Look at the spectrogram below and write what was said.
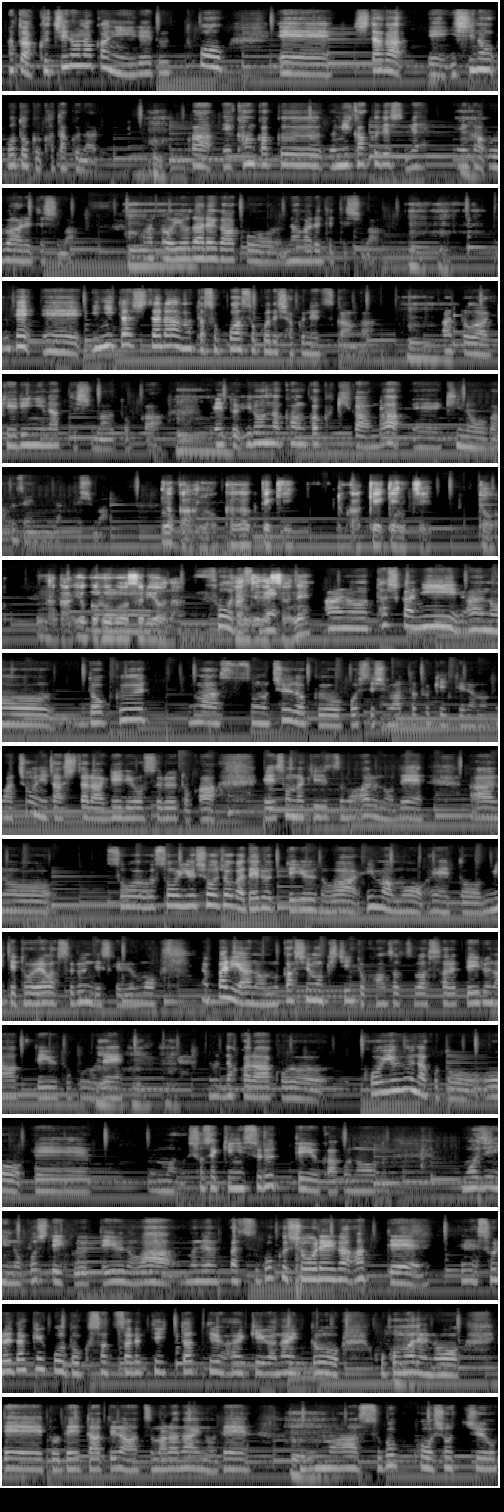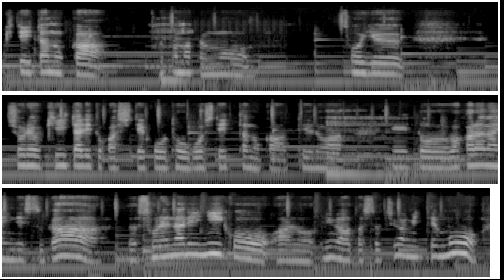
あとは口の中に入れると、えー、舌が、えー、石のごとく硬くなるとか、うん、えー、感覚、味覚ですね、えが奪われてしまう。うん、あと、よだれがこう流れ出てしまう。で、えー、胃に達したらまたそこはそこで灼熱感があとは下痢になってしまうとか、えーと、いろんな感覚器官が、えー、機能が不全になってしまう。なんかあの科学的とか経験値となんかよく符合するような感じですよね。えー、ねあの確かにあの毒まあ、その中毒を起こしてしまった時っていうのは、まあ、腸に達したら下痢をするとか、えー、そんな記述もあるのであのそうそういう症状が出るっていうのは今も、えーと、見て問い合わせするんですけれどもやっぱりあの昔もきちんと観察はされているなっていうところでだからこうこういうふうなことを、えーまあ、書籍にするっていうかこの文字に残していくっていうのは、まあ、やっぱすごく症例があってでそれだけこう毒殺されていったっていう背景がないとここまでの、えーと、データっていうのは集まらないので、うん、まあすごくこうしょっちゅう起きていたのかまたまたもうそういう症例を聞いたりとかしてこう統合していったのかっていうのは、えーと、わからないんですがそれなりにこうあの今私たちが見ても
